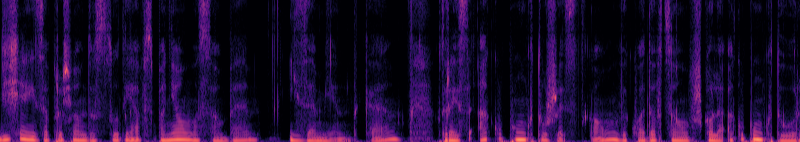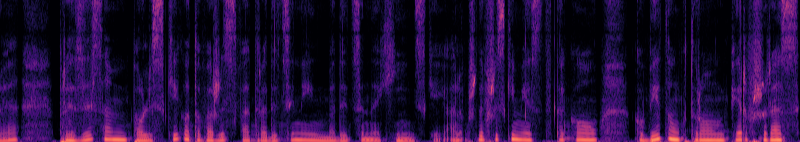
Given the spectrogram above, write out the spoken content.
Dzisiaj zaprosiłam do studia wspaniałą osobę, Izę Miętkę, która jest akupunkturzystką, wykładowcą w Szkole Akupunktury, prezesem Polskiego Towarzystwa Tradycyjnej Medycyny Chińskiej, ale przede wszystkim jest taką kobietą, którą pierwszy raz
